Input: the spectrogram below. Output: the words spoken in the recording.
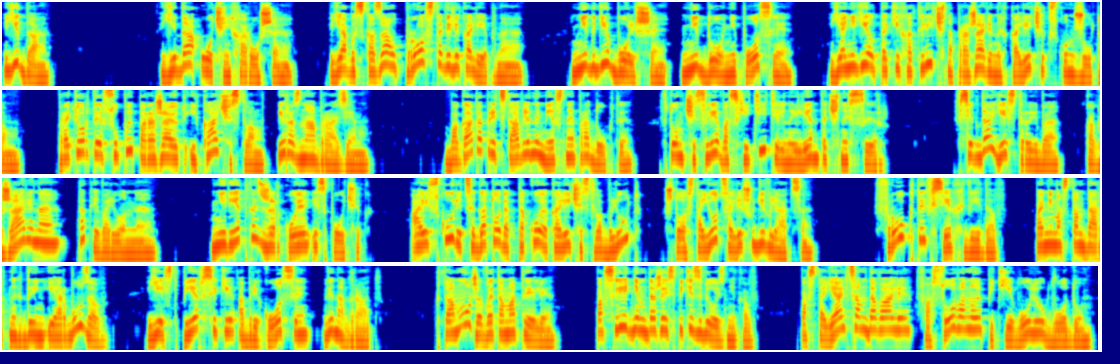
Еда. Еда очень хорошая. Я бы сказал, просто великолепная. Нигде больше, ни до, ни после, я не ел таких отлично прожаренных колечек с кунжутом. Протертые супы поражают и качеством, и разнообразием. Богато представлены местные продукты, в том числе восхитительный ленточный сыр. Всегда есть рыба, как жареная, так и вареная. Нередкость жаркое из почек. А из курицы готовят такое количество блюд, что остается лишь удивляться. Фрукты всех видов. Помимо стандартных дынь и арбузов, есть персики, абрикосы, виноград. К тому же в этом отеле, последнем даже из пятизвездников, постояльцам давали фасованную питьевую воду.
